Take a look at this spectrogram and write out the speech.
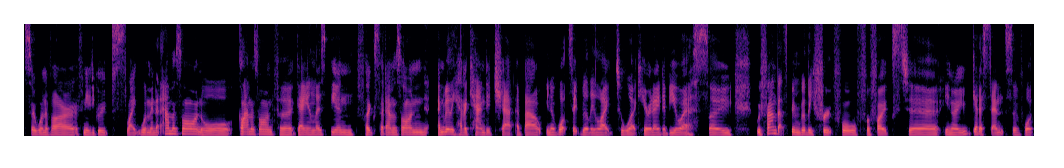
So, one of our affinity groups, like Women at Amazon or Glamazon for gay and lesbian folks at Amazon, and really have a candid chat about, you know, what's it really like to work here at AWS. So, we found that's been really fruitful for folks to, you know, get a sense of what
